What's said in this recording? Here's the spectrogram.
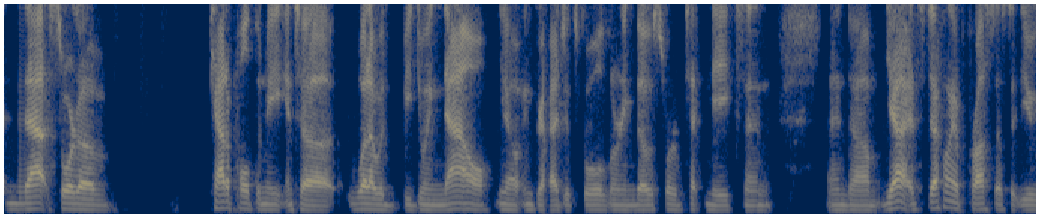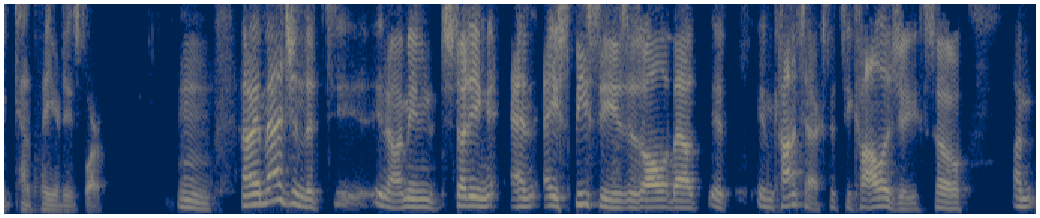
And that sort of catapulted me into what I would be doing now, you know, in graduate school, learning those sort of techniques. And, and um, yeah, it's definitely a process that you kind of pay your dues for. Mm. And I imagine that, you know, I mean, studying an, a species is all about it in context, it's ecology. So um,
